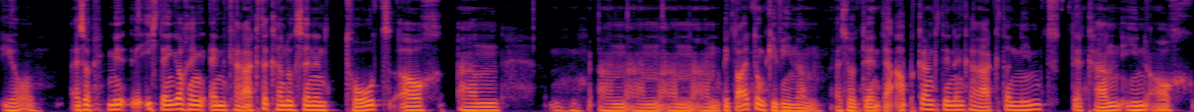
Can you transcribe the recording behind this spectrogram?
ja, also ich denke auch, ein, ein Charakter kann durch seinen Tod auch an an, an, an, an Bedeutung gewinnen. Also der, der Abgang, den ein Charakter nimmt, der kann ihn auch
